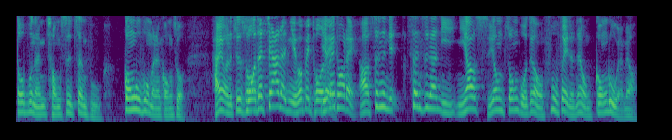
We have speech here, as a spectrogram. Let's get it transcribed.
都不能从事政府公务部门的工作。还有呢，就是说我的家人也会被拖累，也被拖累。然后甚至你，甚至呢，你你要使用中国这种付费的那种公路，有没有？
